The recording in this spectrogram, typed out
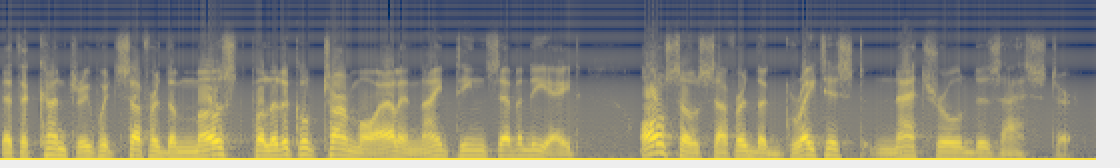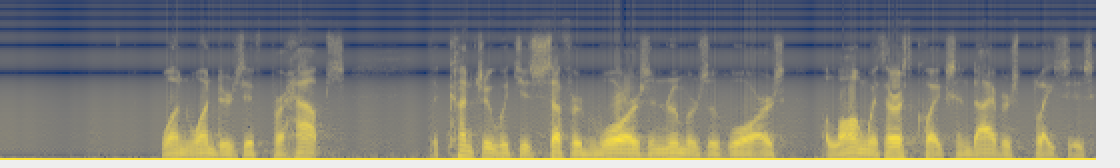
that the country which suffered the most political turmoil in 1978 also suffered the greatest natural disaster. One wonders if perhaps the country which has suffered wars and rumors of wars, along with earthquakes in divers places,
